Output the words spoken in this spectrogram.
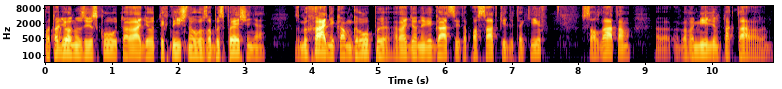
батальйону зв'язку та радіотехнічного забезпечення, з механіком групи радіонавігації та посадки літаків, солдатом е, Рамілем Тактаровим.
